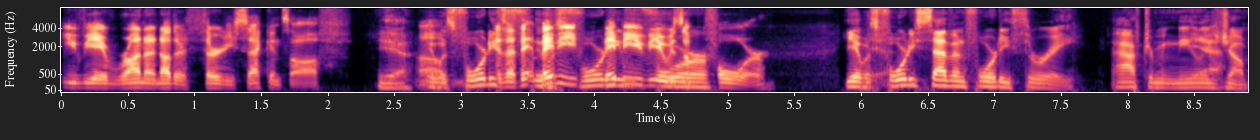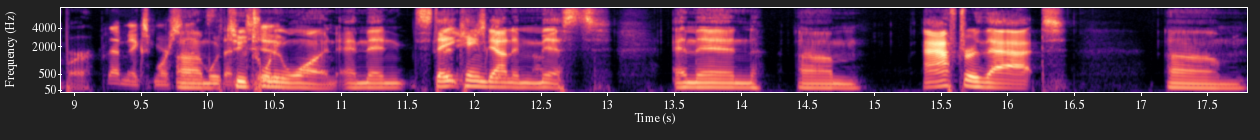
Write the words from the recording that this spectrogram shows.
UVA run another 30 seconds off. yeah. it was Um, forty. 'cause I think maybe 40 maybe UVA was up four. Yeah, it was yeah. 47 43. After McKneely's Yeah. jumper That makes more sense. um, with than two. 221, and then State you came down get and missed, and then um, after that, um,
